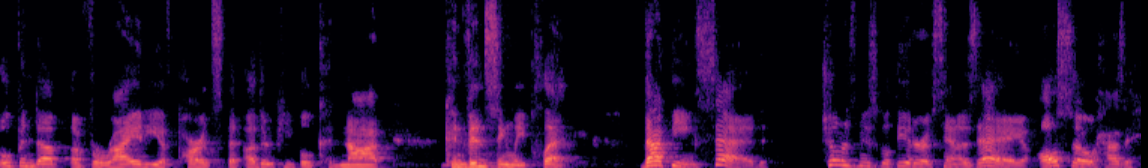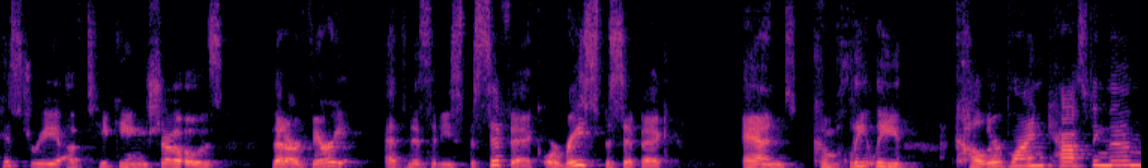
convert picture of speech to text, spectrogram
opened up a variety of parts that other people could not convincingly play. That being said, Children's Musical Theater of San Jose also has a history of taking shows that are very ethnicity specific or race specific and completely colorblind casting them,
